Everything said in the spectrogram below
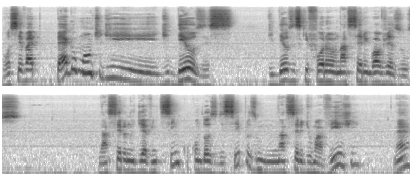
Você vai pega um monte de, de deuses, de deuses que foram nasceram igual Jesus. Nasceram no dia 25 com 12 discípulos, nasceram de uma virgem, né?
